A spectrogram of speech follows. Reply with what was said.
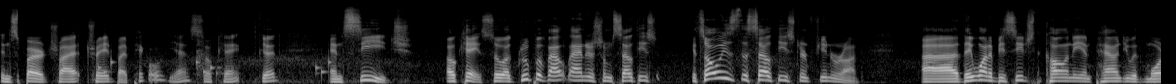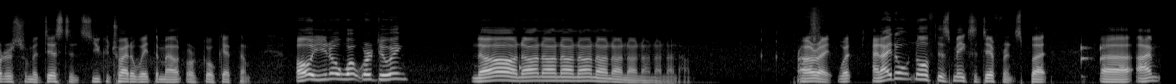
inspired tri- trade by Pickle. Yes. Okay. Good. And siege. Okay, so a group of outlanders from southeast. It's always the southeastern Funeron. Uh, they want to besiege the colony and pound you with mortars from a distance. You can try to wait them out or go get them. Oh, you know what we're doing? No, no, no, no, no, no, no, no, no, no, no, no. All right. What? And I don't know if this makes a difference, but uh, I'm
